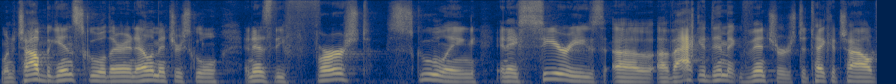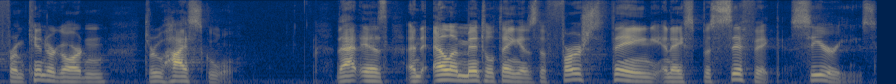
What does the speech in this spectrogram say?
When a child begins school, they're in elementary school, and it's the first schooling in a series of, of academic ventures to take a child from kindergarten through high school. That is an elemental thing, is the first thing in a specific series.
